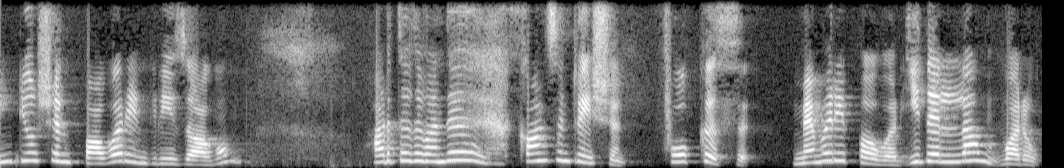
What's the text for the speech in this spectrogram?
இன்ட்யூஷன் பவர் இன்க்ரீஸ் ஆகும். அடுத்தது வந்து கான்சென்ட்ரேஷன் ஃபோக்கஸ் மெமரி பவர் இதெல்லாம் வரும்.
